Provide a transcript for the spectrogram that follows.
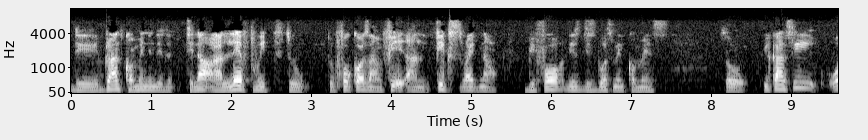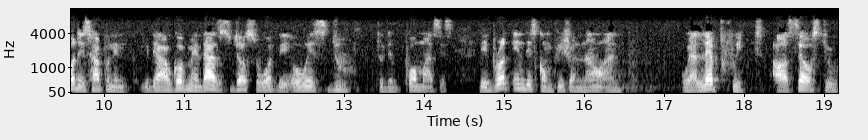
the grant community now are left with to to focus and, fi- and fix right now before this disbursement commence. So you can see what is happening with our government. That's just what they always do to the poor masses. They brought in this confusion now, and we are left with ourselves to,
